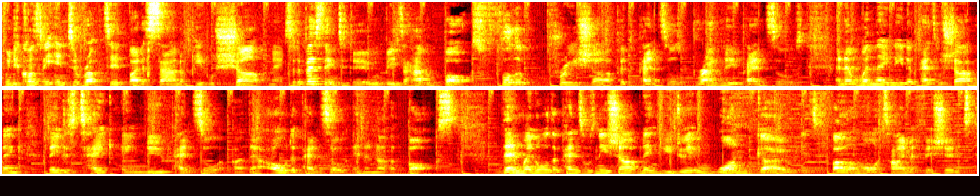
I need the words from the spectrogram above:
when you're constantly interrupted by the sound of people sharpening. So the best thing to do would be to have a box full of pre-sharpened pencils, brand new pencils, and then when they need a pencil sharpening, they just take a new pencil, and put their older pencil in another box. Then when all the pencils need sharpening, you do it in one go. It's far more time efficient.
